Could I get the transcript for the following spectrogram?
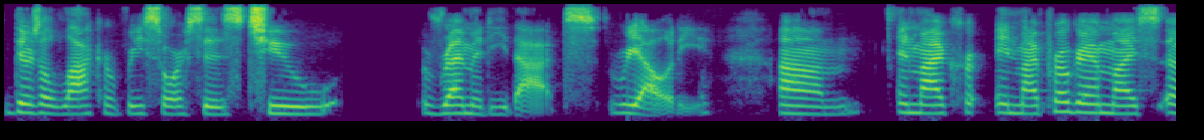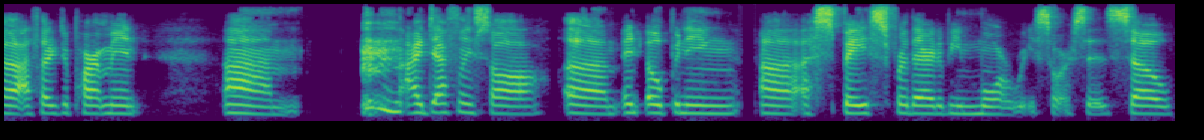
there's a lack of resources to remedy that reality. Um, in my in my program, my uh, athletic department, um, I definitely saw um, an opening, uh, a space for there to be more resources. So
